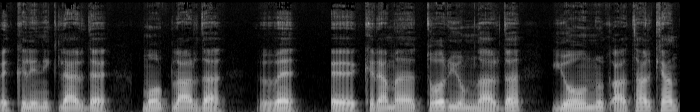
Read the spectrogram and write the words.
ve kliniklerde, morglarda ve e, krematoryumlarda yoğunluk artarken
